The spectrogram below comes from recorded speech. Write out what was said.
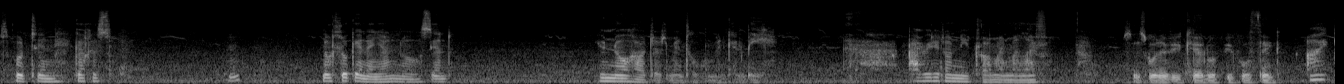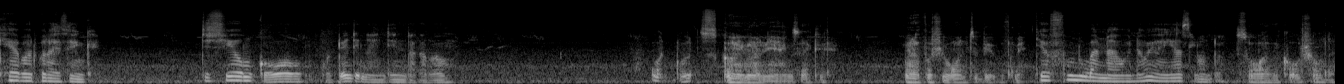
Sothini, Kagiso? Hmm? Nohlukene nyani no Siyanda? You know how judgmental women can be. I really don't need drama in my life. Since when have you cared what people think? I care about what I think. Ndishiye umgowo ngo-2019 Dakabo. What What's going on here exactly? I mean, I thought you wanted to be with me. Ndiyafuna uba nawe nawe uyayazi loo nto. So why the cold shoulder?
